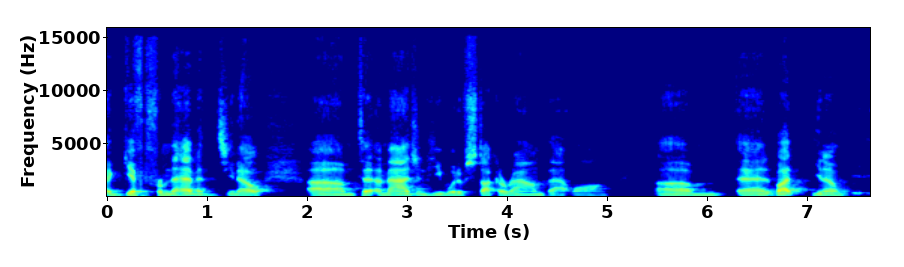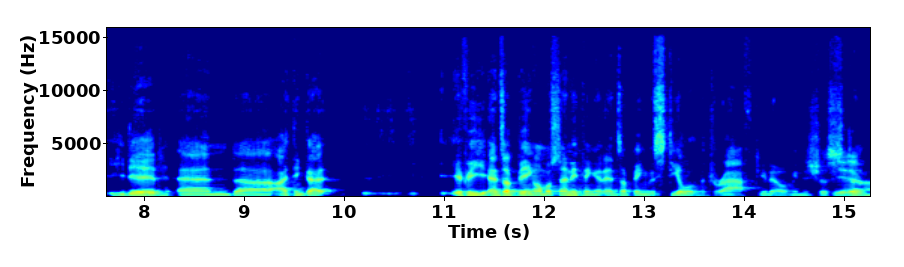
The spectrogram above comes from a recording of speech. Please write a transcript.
a gift from the heavens. You know, um, to imagine he would have stuck around that long. Um, and but you know he did, and uh, I think that if he ends up being almost anything, it ends up being the steal of the draft. You know, I mean, it's just yeah. Uh,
